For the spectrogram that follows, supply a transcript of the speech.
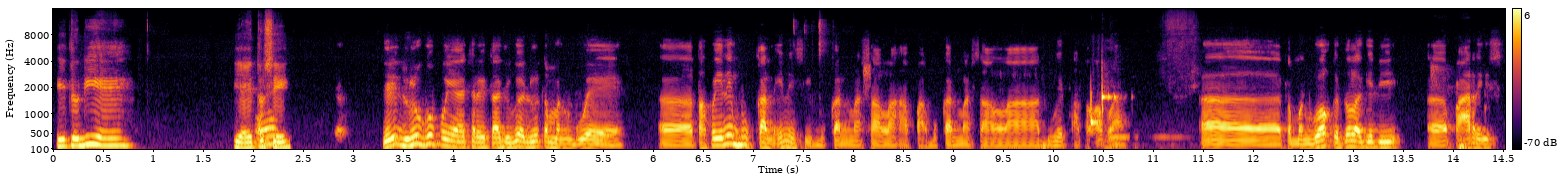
itu dia ya itu Oh. sih Jadi dulu gue punya cerita juga dulu temen gue. Eh, tapi ini bukan ini sih, bukan masalah apa, bukan masalah duit atau apa. Eh, temen gue waktu itu lagi di eh, Paris.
